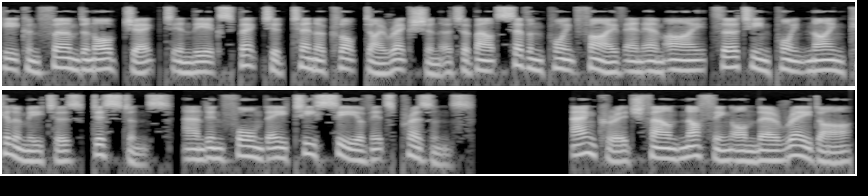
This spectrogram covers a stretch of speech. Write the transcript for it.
he confirmed an object in the expected 10 o'clock direction at about 7.5 nmi 13.9 kilometers distance, and informed ATC of its presence. Anchorage found nothing on their radar,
